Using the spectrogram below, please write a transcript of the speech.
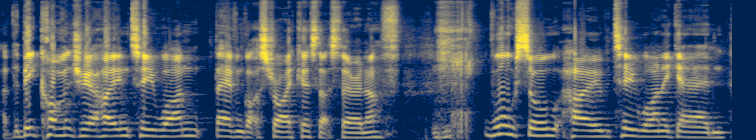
Uh, the big Coventry at home, 2 1. They haven't got a striker, so that's fair enough. Walsall home, 2 1 again.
